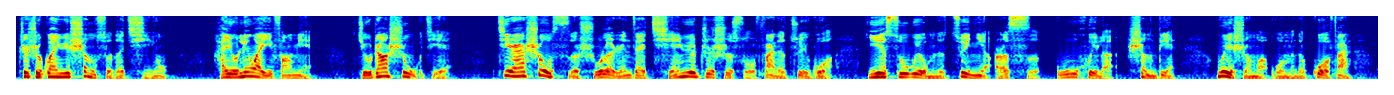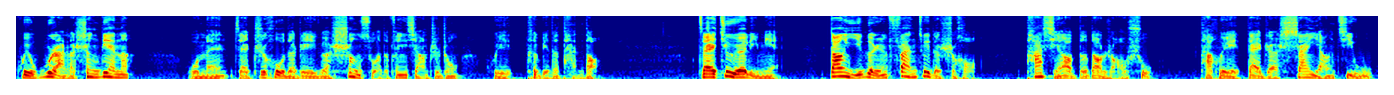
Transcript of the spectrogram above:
这是关于圣所的启用。还有另外一方面，九章十五节：“既然受死赎了人在前约之时所犯的罪过，耶稣为我们的罪孽而死，污秽了圣殿。为什么我们的过犯会污染了圣殿呢？”我们在之后的这一个圣所的分享之中会特别的谈到，在旧约里面。当一个人犯罪的时候，他想要得到饶恕，他会带着山羊祭物，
